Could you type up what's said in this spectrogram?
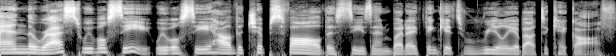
and the rest we will see. We will see how the chips fall this season, but I think it's really about to kick off.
